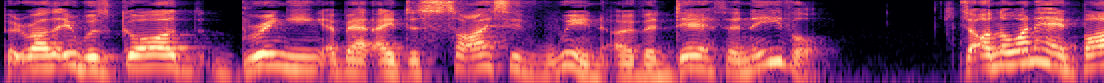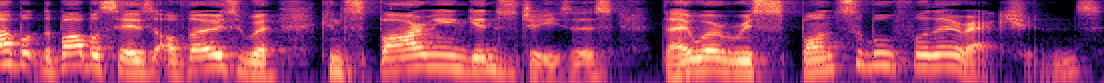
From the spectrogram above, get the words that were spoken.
but rather it was God bringing about a decisive win over death and evil. So on the one hand, Bible, the Bible says of those who were conspiring against Jesus, they were responsible for their actions,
